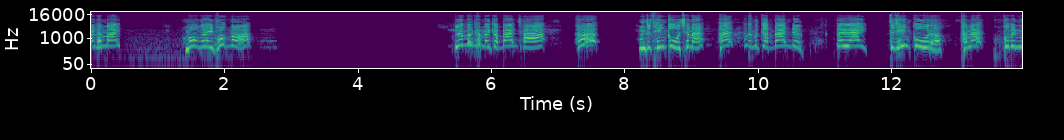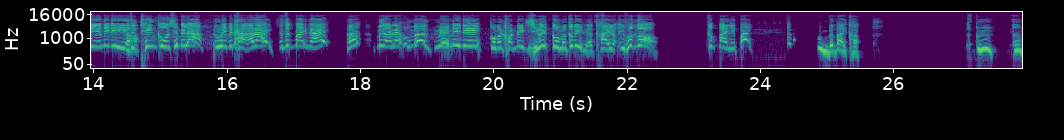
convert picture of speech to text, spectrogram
ังทำไม มองอะไรพวกหมา แล้วมึงทำไมกลับบ้านช้า ฮะ มึงจะทิ้งกูใช่ไหมฮะทำไมมึงกลับบ้านดึก เป็นไร จะทิ้งกูเหรอทำไม กูเป็นเมียไม่ดีเหรอ จะทิ้งกูใช่ไหมล่ะ มึงมีปัญหาอะไรแล้วจะไปไหน ฮะ มึงอะไรของมึง เมียไม่ดี กูเป็นคนไม่ดีชีวิตกูมันก็ไม่เหลือใครหรอกไอ้พวกโง่ก็ไปเลยไปบ๊ายบายค่ะ อืมอืม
